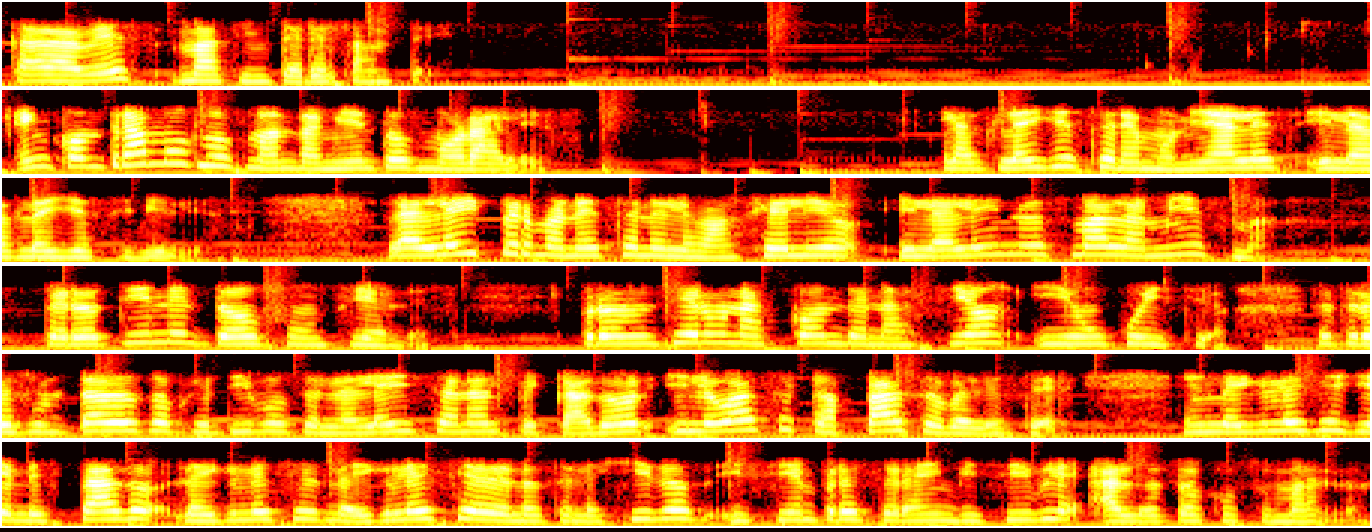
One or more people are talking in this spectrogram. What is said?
cada vez más interesante. Encontramos los mandamientos morales, las leyes ceremoniales y las leyes civiles. La ley permanece en el Evangelio y la ley no es mala misma, pero tiene dos funciones pronunciar una condenación y un juicio. Los resultados objetivos de la ley sana al pecador y lo hace capaz de obedecer. En la Iglesia y el Estado, la Iglesia es la Iglesia de los elegidos y siempre será invisible a los ojos humanos.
